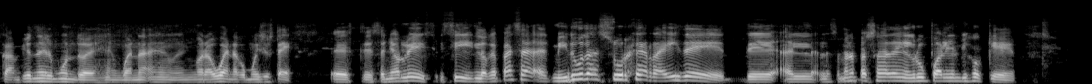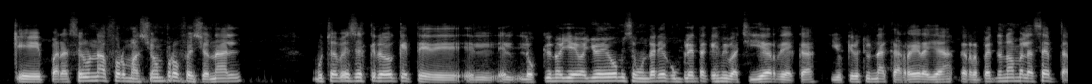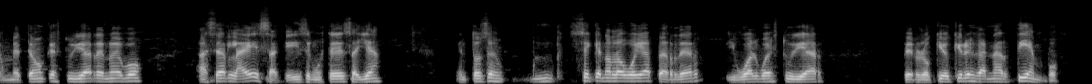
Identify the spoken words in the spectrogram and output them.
Campeones del mundo, en buena, enhorabuena, como dice usted. Este, señor Luis, sí, lo que pasa, mi duda surge a raíz de, la semana pasada en el grupo alguien dijo que, que para hacer una formación profesional, muchas veces creo que te, lo que uno lleva, yo llevo mi secundaria completa, que es mi bachiller de acá, yo quiero estudiar una carrera ya, de repente no me la aceptan, me tengo que estudiar de nuevo, hacer la ESA, que dicen ustedes allá. Entonces, mm, sé que no la voy a perder, igual voy a estudiar, pero lo que yo quiero es ganar tiempo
